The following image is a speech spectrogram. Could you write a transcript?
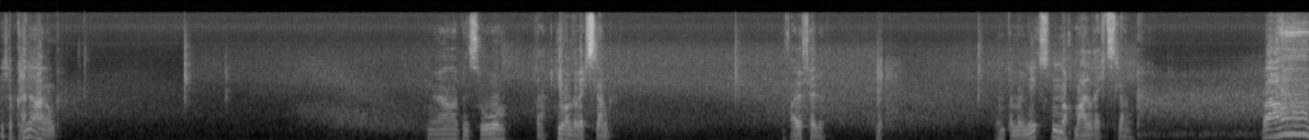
Ich habe keine Ahnung. Ja, bin so da, hier wollen wir rechts lang. Auf alle Fälle. Und dann beim nächsten nochmal rechts lang. Ah!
